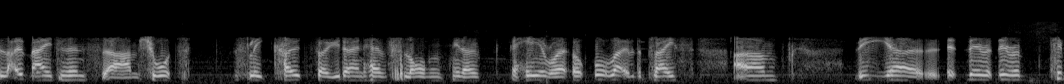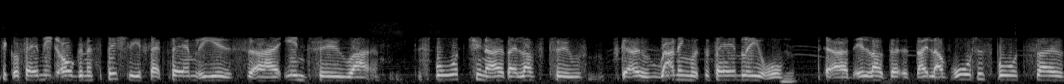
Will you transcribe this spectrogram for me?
low maintenance, um, short, sleek coats, so you don't have long, you know, hair all, all over the place. Um, the uh, they're they're a typical family dog, and especially if that family is uh, into uh, sports, you know, they love to go running with the family, or Yep. uh, they love the, they love water sports, so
